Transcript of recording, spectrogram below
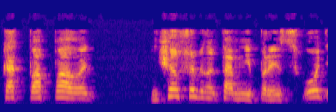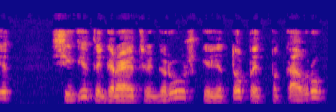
как попало. Ничего особенного там не происходит сидит, играет в игрушки или топает по ковру.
